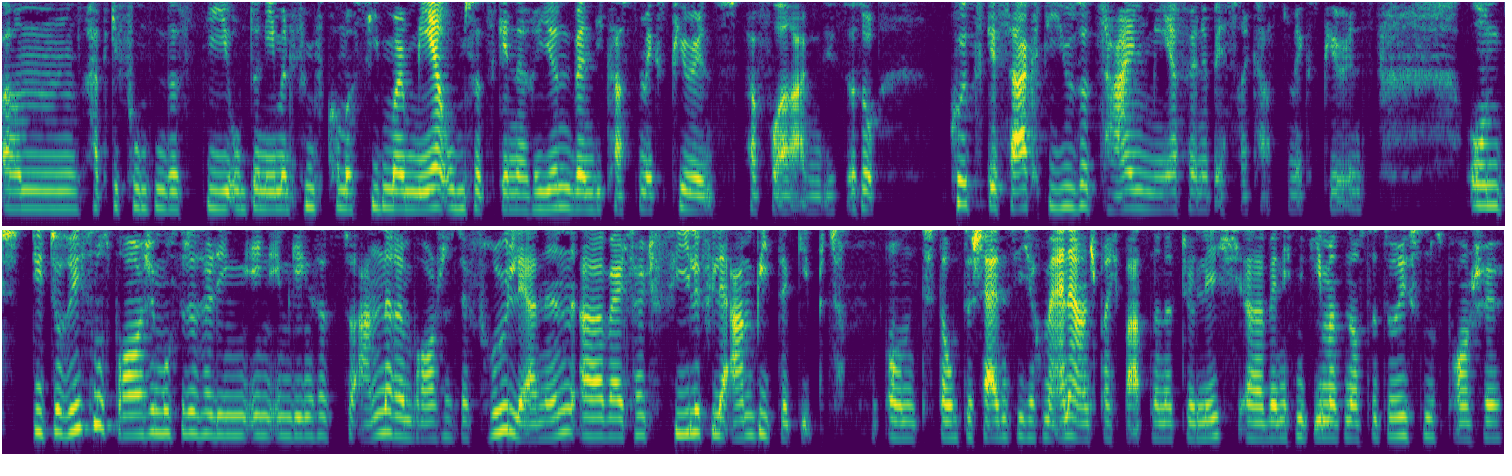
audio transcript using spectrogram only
ähm, hat gefunden, dass die Unternehmen 5,7 mal mehr Umsatz generieren, wenn die Customer Experience hervorragend ist. Also kurz gesagt, die User zahlen mehr für eine bessere Customer Experience. Und die Tourismusbranche musste das halt in, in, im Gegensatz zu anderen Branchen sehr früh lernen, äh, weil es halt viele, viele Anbieter gibt. Und da unterscheiden sich auch meine Ansprechpartner natürlich. Äh, wenn ich mit jemandem aus der Tourismusbranche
